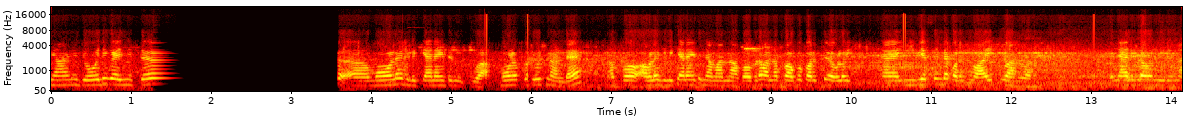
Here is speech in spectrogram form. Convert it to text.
ഞാൻ ജോലി കഴിഞ്ഞിട്ട് മോളെ വിളിക്കാനായിട്ട് നിൽക്കുക മോൾക്ക് ട്യൂഷൻ ഉണ്ടേ അപ്പോൾ അവളെ വിളിക്കാനായിട്ട് ഞാൻ വന്നു. അപ്പോൾ ഇവിടെ വന്നപ്പോൾ അവൾക്ക് കുറച്ച് അവൾ ഇ വി എസിന്റെ കുറച്ച് വായിക്കുവാന്ന് പറഞ്ഞു. അപ്പോൾ ഞാനിവിടെ വന്നിരുന്ന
